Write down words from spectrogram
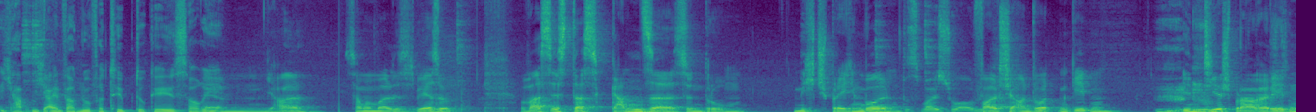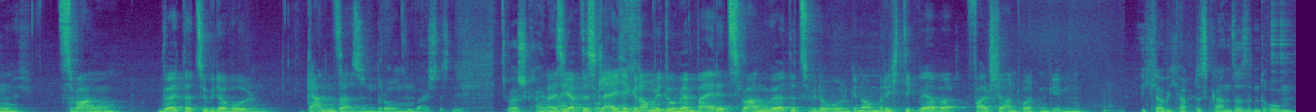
ich hab mich einfach nur vertippt, okay? Sorry. Ähm, ja, sagen wir mal, das wäre so. Was ist das Ganser-Syndrom? Nicht sprechen wollen, Das weißt du auch nicht. falsche Antworten geben, in Tiersprache reden. Zwang, Wörter zu wiederholen. Du Ganser-Syndrom. weißt es nicht. Du hast keine Also ich habe das gleiche genommen wie du, wir haben beide Zwang, Wörter zu wiederholen genommen. Richtig wäre aber falsche Antworten geben. Ich glaube, ich habe das Ganser-Syndrom.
